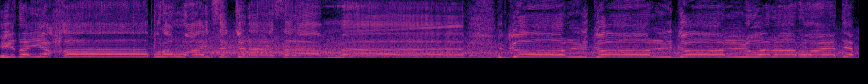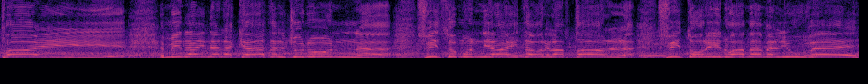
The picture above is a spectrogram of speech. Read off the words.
يضيعها بروعة يسجلها يا سلام. جول! في ثمن نهائي دوري الأبطال في تورينو أمام اليوفي.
